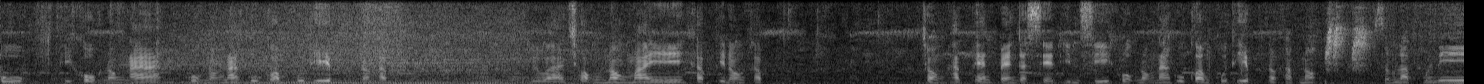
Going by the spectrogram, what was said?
ปลูกที่โคกหนองนาโคกหนองนาคู่ก้อมคู่ทิพย์นะครับ หรือว่าช่องหนองไม้ครับพี่น้องครับ ช่องฮักแพงแปลงเกษตรอินทรีย์โคกหนองนาคู่ก้อมคู่ทิพย์นะครับเนาะสำหรับมื้อนี้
